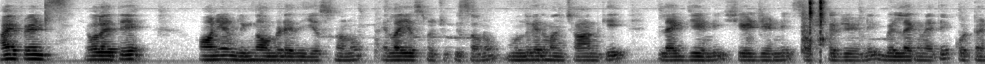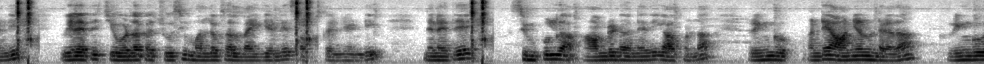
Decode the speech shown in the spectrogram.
Hi friends ఎవరైతే onion ring omelette అయితే చేస్తున్నాను ఎలా చేస్తున్నానో చూపిస్తాను. ముందుకైతే మన ఛానల్కి లైక్ చేయండి షేర్ చేయండి సబ్స్క్రైబ్ చేయండి బెల్ ఐకన్ అయితే కొట్టండి. వీలైతే చివరి దాకా చూసి మళ్ళీ ఒకసారి లైక్ చేయండి సబ్స్క్రైబ్ చేయండి. నేనైతే సింపుల్గా ఆమ్లెట్ అనేది కాకుండా రింగ్ అంటే ఆనియన్ ఉంటాయి కదా రింగు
